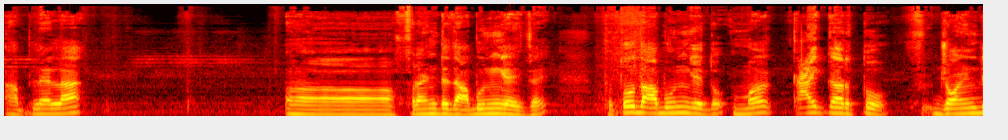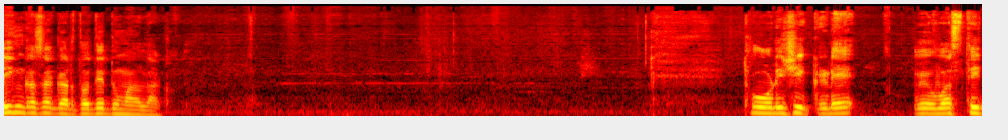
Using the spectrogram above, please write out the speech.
आपल्याला फ्रंट दाबून घ्यायचा आहे तर तो दाबून घेतो. मग काय करतो? जॉईंटिंग कसं करतो ते तुम्हाला दाखव. थोडीशी इकडे व्यवस्थित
